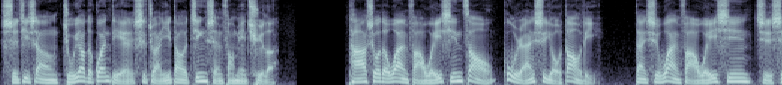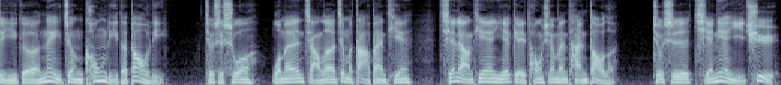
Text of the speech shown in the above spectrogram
实际上，主要的观点是转移到精神方面去了。他说的“万法唯心造”固然是有道理，但是“万法唯心”只是一个内证空理的道理。就是说，我们讲了这么大半天，前两天也给同学们谈到了，就是前念已去，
